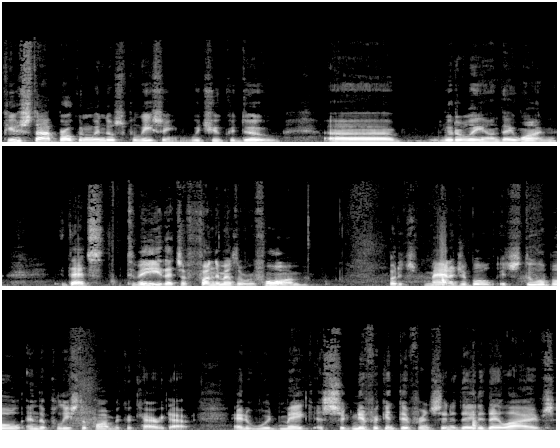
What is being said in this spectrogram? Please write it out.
If you stop broken windows policing, which you could do, uh, literally on day one, that's to me that's a fundamental reform but it's manageable, it's doable, and the police department could carry it out. And it would make a significant difference in the day to day lives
